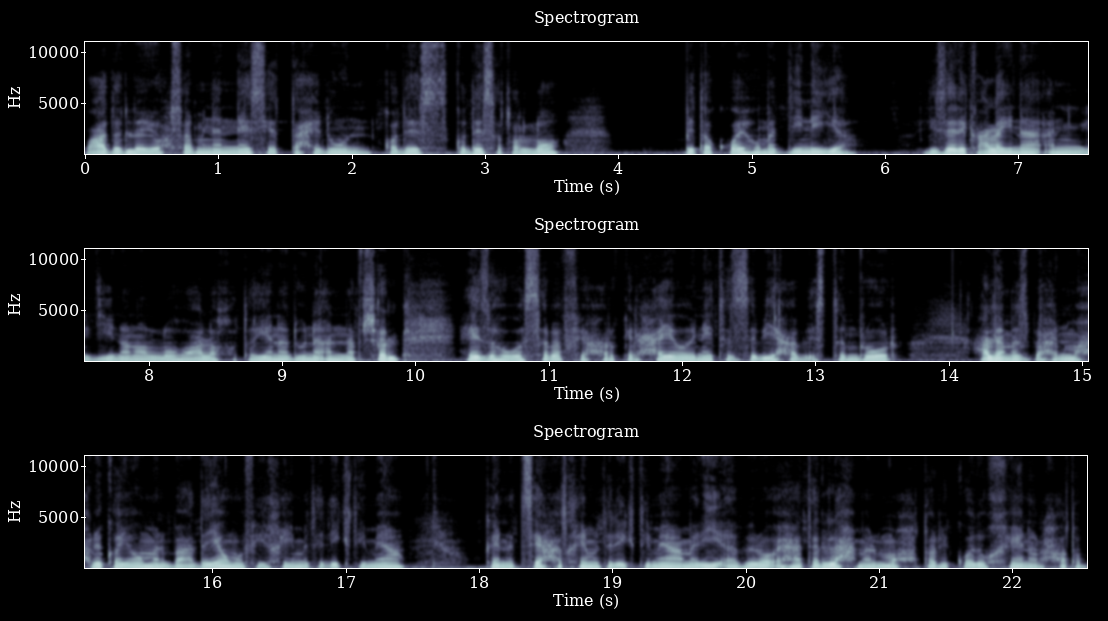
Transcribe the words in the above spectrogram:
وعدد لا يحصى من الناس يتحدون. قداس قداسة الله بتقواهم الدينية. لذلك علينا أن يديننا الله على خطايانا دون أن نفشل. هذا هو السبب في حرق الحيوانات الذبيحة باستمرار على مذبح المحرقة يوما بعد يوم في خيمة الاجتماع. وكانت ساحة خيمة الاجتماع مليئة برائحة اللحم المحترق ودخان الحطب.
